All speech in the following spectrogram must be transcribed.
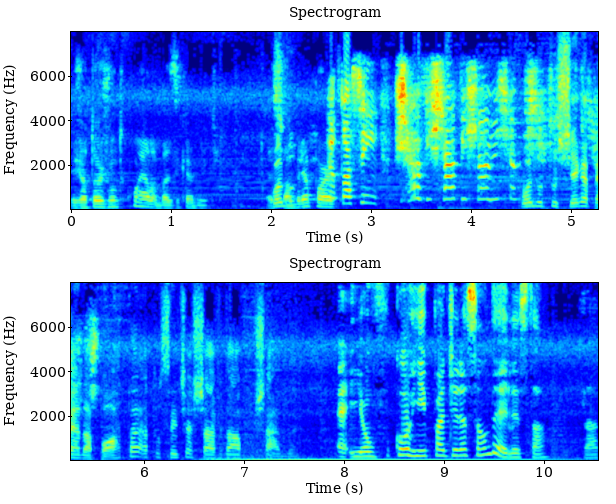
Eu já tô junto com ela, basicamente. É Quando- só abrir a Eu porta. tô assim, chave, chave, chave, chave. Quando tu chega perto da porta, tu sente a chave dar uma puxada. É, e eu corri pra direção deles, tá? Pra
